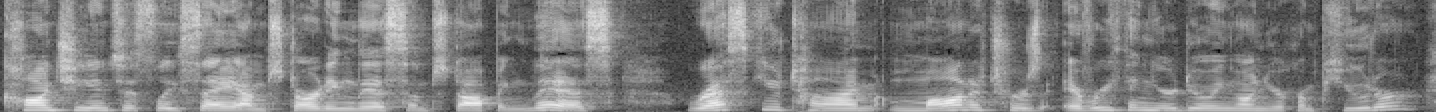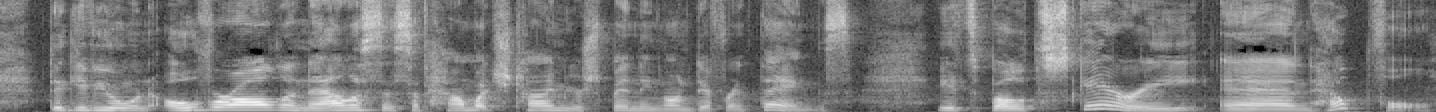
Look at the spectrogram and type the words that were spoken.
conscientiously say, I'm starting this, I'm stopping this, Rescue Time monitors everything you're doing on your computer to give you an overall analysis of how much time you're spending on different things. It's both scary and helpful.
